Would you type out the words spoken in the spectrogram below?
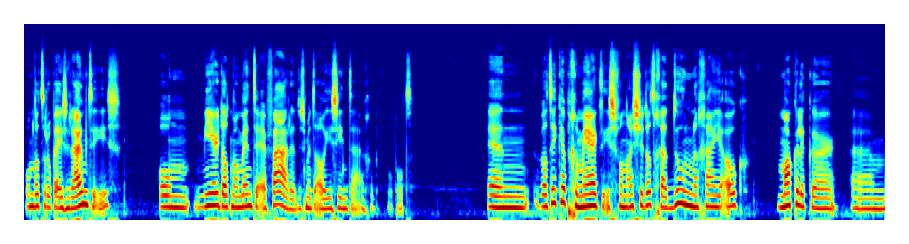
omdat er opeens ruimte is om meer dat moment te ervaren. Dus met al je zintuigen bijvoorbeeld. En wat ik heb gemerkt is van als je dat gaat doen, dan ga je ook makkelijker, ehm,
